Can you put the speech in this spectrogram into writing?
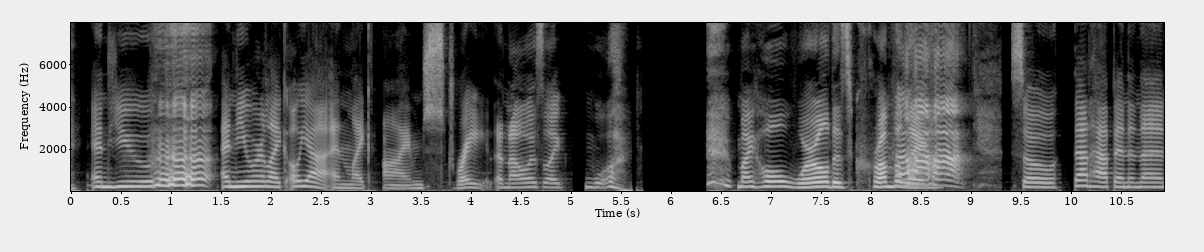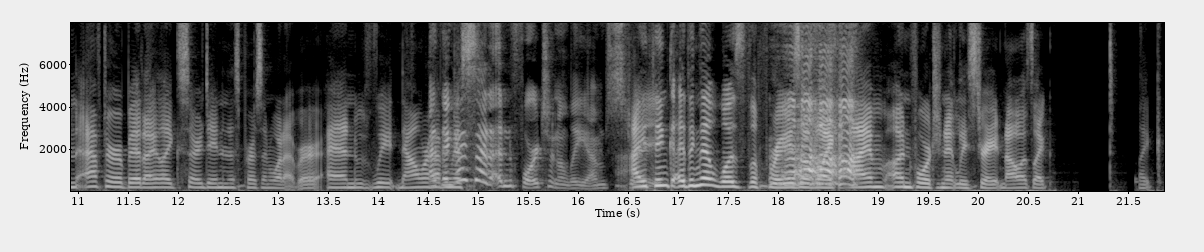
and you and you were like, oh yeah, and like I'm straight, and I was like, what? my whole world is crumbling. so that happened, and then after a bit, I like started dating this person, whatever. And we now we're having. I think this. I said unfortunately I'm straight. I think I think that was the phrase of like I'm unfortunately straight, and I was like, like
